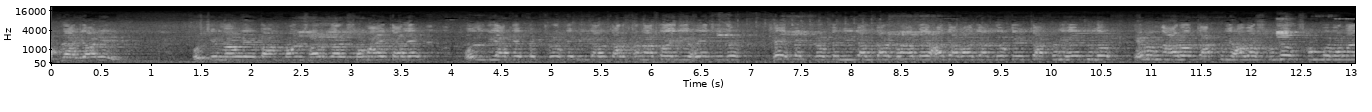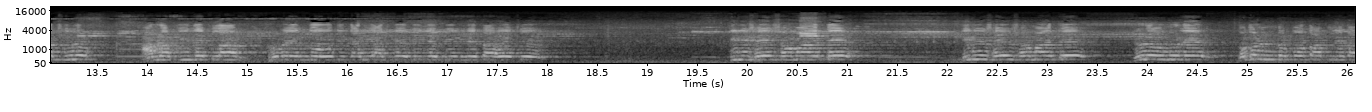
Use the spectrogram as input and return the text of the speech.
আপনারা জানেন, পশ্চিমবঙ্গের বামপন সরকার সময়কালে হলদিয়াতে পেট্রোকেমিক্যাল কারখানা তৈরি হয়েছিল। সেই পেট্রোকেমিক্যাল কারখানাতে হাজার হাজার লোকের চাকরি হয়েছিল এবং আরও চাকরি হওয়ার সুযোগ সম্ভাবনা ছিল। আমরা কি দেখলাম? শুভেন্দু অধিকারী আজকে বিজেপির নেতা হয়েছে। তিনি সেই সময়তে, তিনি সেই সময়তে তৃণমূলের প্রচণ্ড প্রতাপ নেতা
